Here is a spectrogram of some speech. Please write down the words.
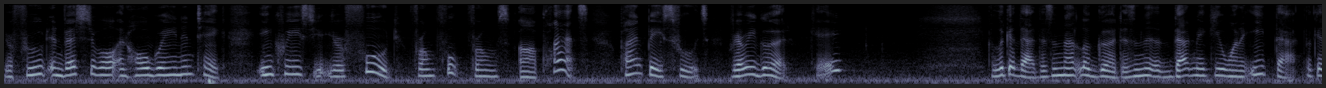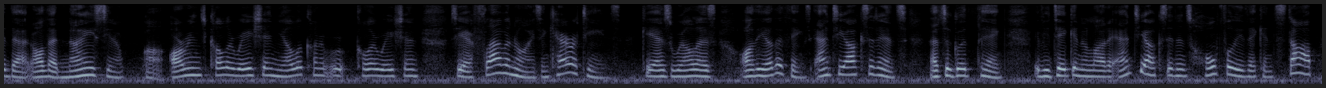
your fruit and vegetable and whole grain intake. Increase your food from food from uh, plants, plant-based foods. Very good. Okay. Look at that. Doesn't that look good? Doesn't it, that make you want to eat that? Look at that. All that nice, you know, uh, orange coloration, yellow coloration. So you have flavonoids and carotenes, okay, as well as all the other things. Antioxidants, that's a good thing. If you take in a lot of antioxidants, hopefully they can stop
